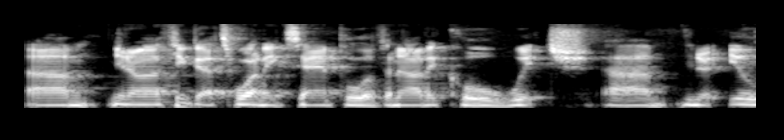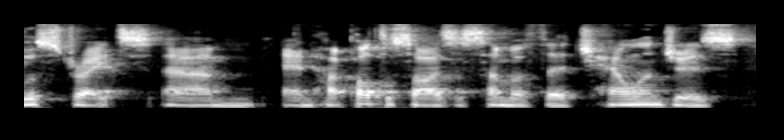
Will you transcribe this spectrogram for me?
Um, you know, I think that's one example of an article which um, you know illustrates um, and hypothesizes some of the challenges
